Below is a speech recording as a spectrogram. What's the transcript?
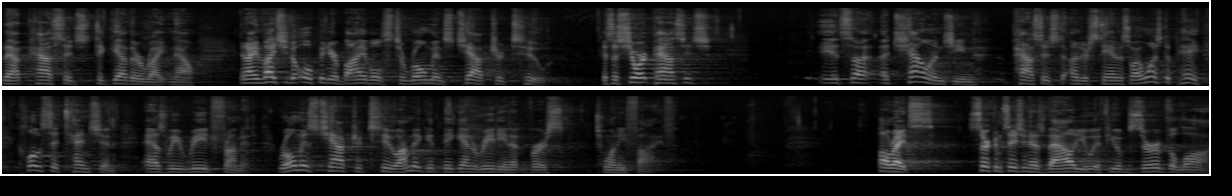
that passage together right now. And I invite you to open your Bibles to Romans chapter 2. It's a short passage, it's a, a challenging passage to understand. And So I want us to pay close attention as we read from it. Romans chapter 2, I'm going to begin reading at verse 25. Paul writes Circumcision has value if you observe the law,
